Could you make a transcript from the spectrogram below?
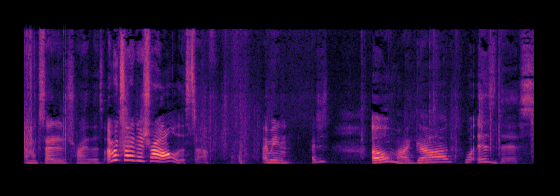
I'm excited to try this. I'm excited to try all this stuff. I mean, I just, oh my god, what is this?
